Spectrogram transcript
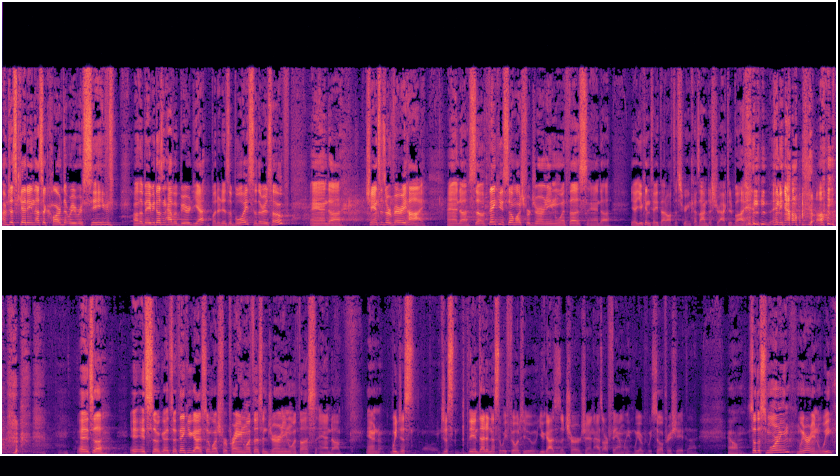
I'm just kidding. That's a card that we received. Uh, the baby doesn't have a beard yet, but it is a boy, so there is hope. And uh, chances are very high. And uh, so thank you so much for journeying with us. And uh, yeah, you can take that off the screen because I'm distracted by it. Anyhow, um, it's, uh, it, it's so good. So thank you guys so much for praying with us and journeying with us. And, uh, and we just just the indebtedness that we feel to you guys as a church and as our family. We, are, we so appreciate that. Um, so this morning, we are in week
